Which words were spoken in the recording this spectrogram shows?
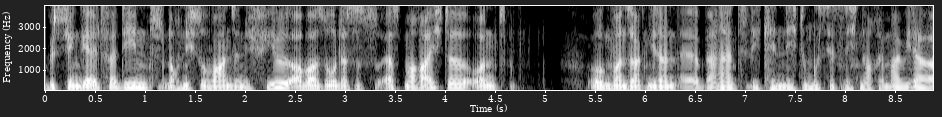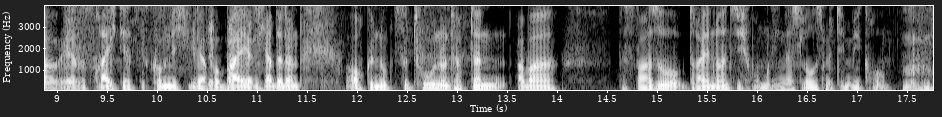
bisschen Geld verdient, noch nicht so wahnsinnig viel, aber so, dass es erstmal reichte und irgendwann sagten die dann, äh, Bernhard, wir kennen dich, du musst jetzt nicht noch immer wieder, ja, es reicht jetzt, komm nicht wieder vorbei. Und ich hatte dann auch genug zu tun und habe dann, aber das war so 93 rum, ging das los mit dem Mikro. Mhm.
